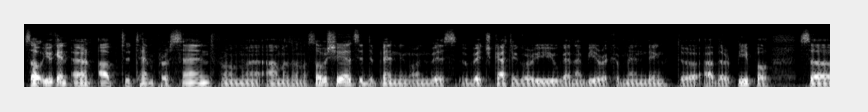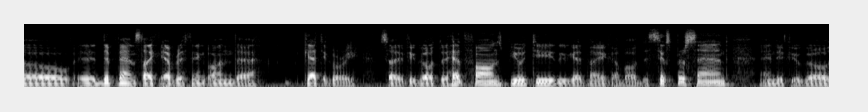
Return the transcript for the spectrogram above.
So you can earn up to 10% from uh, amazon associates depending on which which category you're gonna be recommending to other people. So it depends like everything on the category so if you go to headphones beauty you get like about the six percent. And if you go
